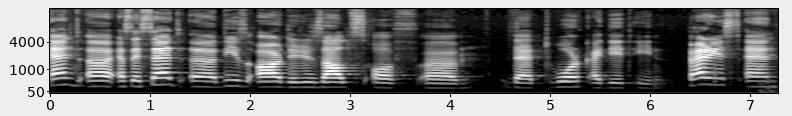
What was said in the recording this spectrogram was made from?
And uh, as I said, uh, these are the results of um, that work I did in Paris, and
